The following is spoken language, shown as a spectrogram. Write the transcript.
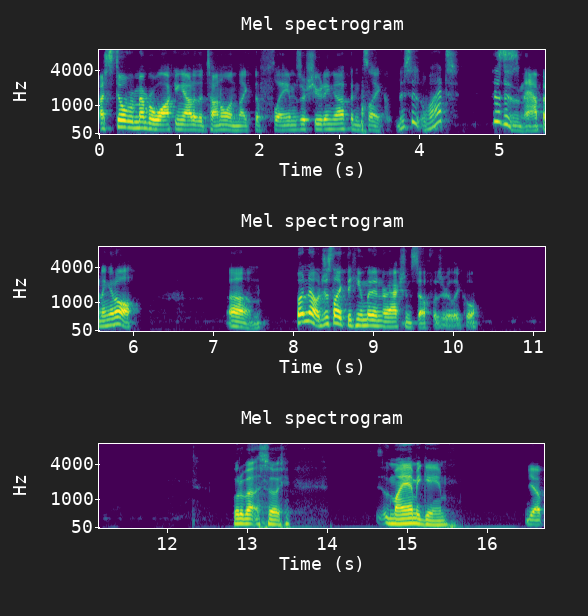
I still remember walking out of the tunnel and like the flames are shooting up and it's like this is what this isn't happening at all. Um, but no, just like the human interaction stuff was really cool. What about so Miami game? Yep.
